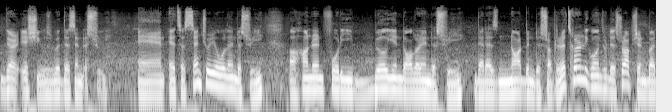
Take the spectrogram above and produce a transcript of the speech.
there are issues with this industry and it's a century old industry, a 140 billion dollar industry that has not been disrupted. It's currently going through disruption, but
